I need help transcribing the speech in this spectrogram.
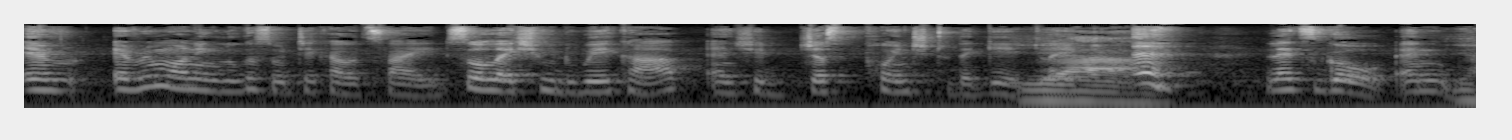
every, every morning Lucas would take her outside. So like she would wake up and she'd just point to the gate. Yeah. Like, eh, let's go. And Yeah.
